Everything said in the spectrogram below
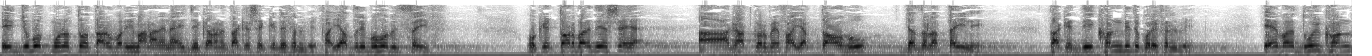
এই যুবক মূলত তার উপর ইমান আনে নাই, যে কারণে তাকে সে কেটে ফেলবে। ফাইয়াদ্রি বহু বিসাইফ ওকে তরবারি দিয়ে সে আঘাত করবে। ফাইয়াব তাহু জাজালা তাইনে তাকে দ্বিখণ্ডিত করে ফেলবে। এরপরে দুই খণ্ড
